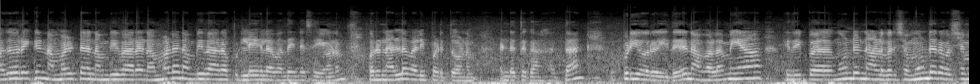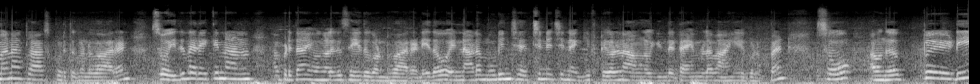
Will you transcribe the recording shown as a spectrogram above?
அது வரைக்கும் நம்மள்ட்ட நம்பி வர நம்மளை நம்பி வர பிள்ளைகளை வந்து என்ன செய்யணும்? ஒரு நல்ல வழிப்படுத்தணும். என்றதுக்காகத்தான் இப்படி ஒரு இது. நான் வளமையாக இது இப்போ மூன்று நாலு வருஷம் மூன்றரை வருஷமாக நான் கிளாஸ் கொடுத்து கொண்டு வரேன். ஸோ இது வரைக்கும் நான் அப்படி தான் இவங்களுக்கு செய்து கொண்டு வரேன். ஏதோ என்னால் முடிஞ்ச சின்ன சின்ன கிஃப்ட்டுகள் நான் அவங்களுக்கு இந்த டைமில் வாங்கி கொடுப்பேன். ஸோ அவங்க எப்படி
